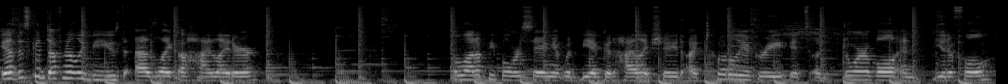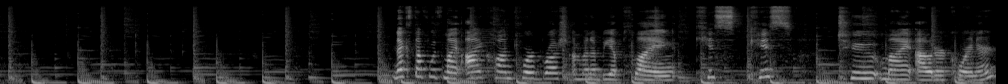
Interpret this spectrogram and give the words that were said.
Yeah, this could definitely be used as like a highlighter. A lot of people were saying it would be a good highlight shade. I totally agree. It's adorable and beautiful. Next up with my eye contour brush, I'm gonna be applying Kiss Kiss to my outer corner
